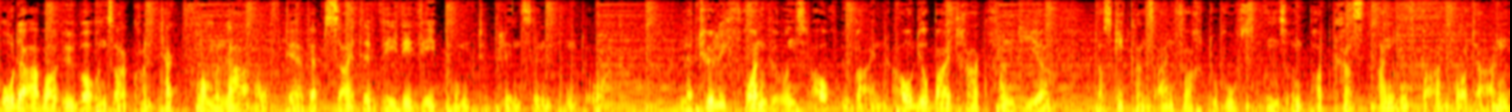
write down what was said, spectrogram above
oder aber über unser Kontaktformular auf der Webseite www.blinzeln.org. Natürlich freuen wir uns auch über einen Audiobeitrag von dir. Das geht ganz einfach. Du rufst unseren Podcast Anrufbeantworter an.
